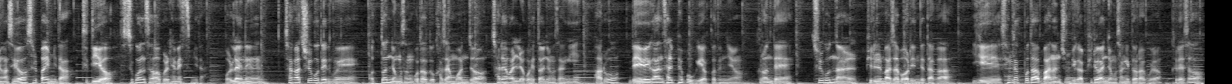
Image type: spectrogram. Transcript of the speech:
안녕하세요. 슬빠입니다. 드디어 수건 사업을 해냈습니다. 원래는 차가 출고된 후에 어떤 영상보다도 가장 먼저 촬영하려고 했던 영상이 바로 내외관 살펴보기였거든요. 그런데 출근 날 비를 맞아버린 데다가 이게 생각보다 많은 준비가 필요한 영상이더라고요. 그래서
